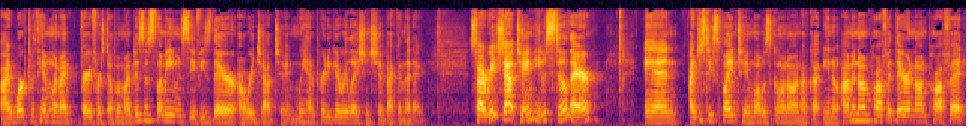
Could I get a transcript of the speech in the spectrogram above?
I worked with him when I very first opened my business. Let me even see if he's there. I'll reach out to him. We had a pretty good relationship back in the day. So I reached out to him. He was still there. And I just explained to him what was going on. I've got, you know, I'm a nonprofit, they're a nonprofit.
